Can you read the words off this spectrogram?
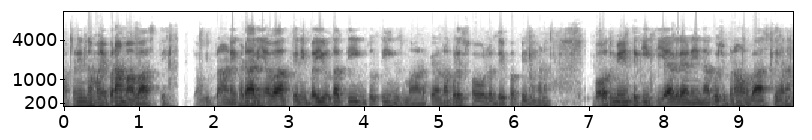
ਆਪਣੇ ਨਵੇਂ ਭਰਾਵਾਂ ਵਾਸਤੇ, ਕਿਉਂਕਿ ਪੁਰਾਣੇ ਖਿਡਾਰੀਆਂ ਵਾਸਤੇ ਨਹੀਂ ਬਈ, ਉਹ ਤਾਂ ਧੀਂਗ ਤੋਂ ਧੀਂਗ ਸਮਾਨ ਪਿਆ, ਉਹਨਾਂ ਕੋਲੇ 100 ਲੱਦੇ ਭੱਬੇ ਨੇ, ਹਨਾ? ਬਹੁਤ ਮਿਹਨਤ ਕੀਤੀ ਆ ਅਗਲਿਆਂ ਨੇ ਇੰਨਾ ਕੁਝ ਬਣਾਉਣ ਵਾਸਤੇ, ਹਨਾ?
